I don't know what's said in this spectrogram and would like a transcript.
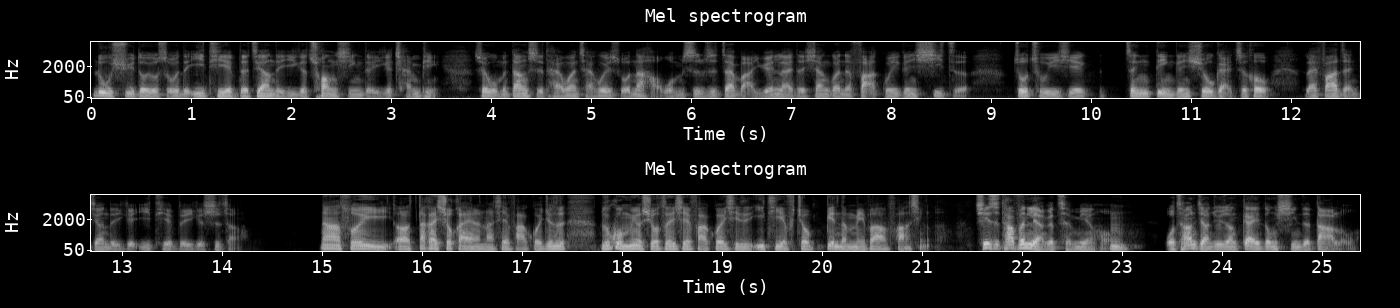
陆续都有所谓的 ETF 的这样的一个创新的一个产品，所以我们当时台湾才会说，那好，我们是不是再把原来的相关的法规跟细则做出一些增订跟修改之后，来发展这样的一个 ETF 的一个市场？那所以呃，大概修改了哪些法规？就是如果没有修这些法规，其实 ETF 就变得没办法发行了。其实它分两个层面哈，嗯，我常讲就像盖一栋新的大楼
